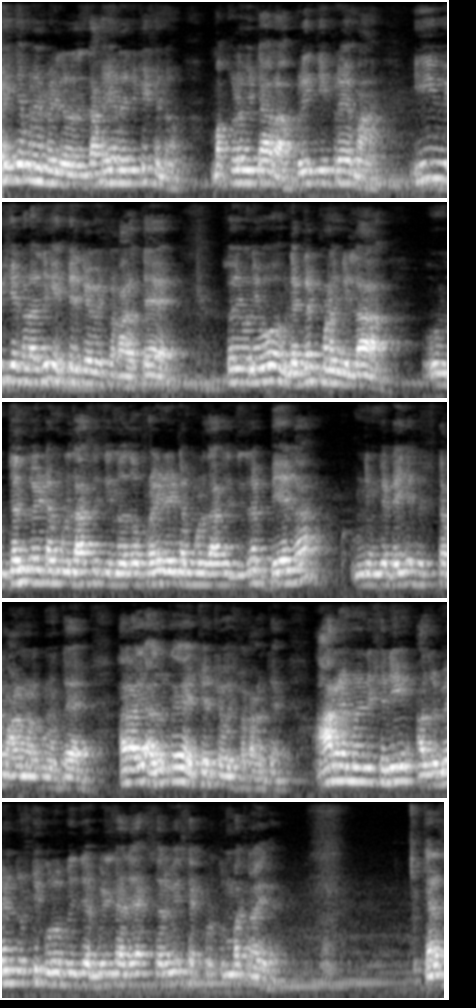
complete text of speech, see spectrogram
ಐದೇ ಮನೆ ಮೇಲಿರೋದ್ರಿಂದ ಹೈಯರ್ ಎಜುಕೇಷನ್ನು ಮಕ್ಕಳ ವಿಚಾರ, ಪ್ರೀತಿ, ಪ್ರೇಮ, ಈ ವಿಷಯಗಳಲ್ಲಿ ಎಚ್ಚರಿಕೆ ವಹಿಸಬೇಕಾಗುತ್ತೆ. ಸೊ ಇವು ನೀವು ನೆಗ್ಲೆಕ್ಟ್ ಮಾಡಂಗಿಲ್ಲ. ಜಂಕ್ ಐಟಮ್ಗಳು ಜಾಸ್ತಿ ತಿನ್ನೋದು ಫ್ರೈಡ್ ಐಟಮ್ಗಳು ಜಾಸ್ತಿ ತಿಂದರೆ ಬೇಗ ನಿಮಗೆ ಡೈಜೆಸ್ಟ್ ಸಿಸ್ಟಮ್ ಹಾಳು ಮಾಡ್ಕೊಳುತ್ತೆ. ಹಾಗಾಗಿ ಅದಕ್ಕೆ ಎಚ್ಚರಿಕೆ ವಹಿಸಬೇಕಾಗುತ್ತೆ. ಆರನೇ ಮನೆಯಲ್ಲಿ ಶನಿ, ಅದ್ರ ಮೇಲೆ ದೃಷ್ಟಿ ಗುರು ಬೀಳ್ತಾ ಇದೆ. ಸರ್ವಿಸ್ ಸೆಕ್ಟರ್ ತುಂಬ ಚೆನ್ನಾಗಿದೆ. ಕೆಲಸ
